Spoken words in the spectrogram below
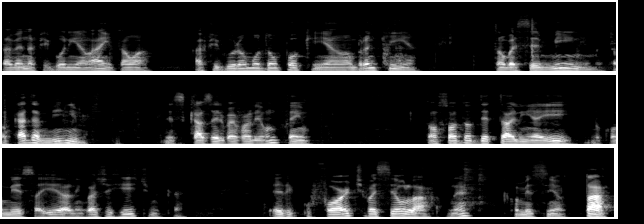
Tá vendo a figurinha lá? Então, ó, a figura mudou um pouquinho, é uma branquinha. Então vai ser mínima. Então cada mínimo, nesse caso, ele vai valer um tempo. Então só dá um detalhinho aí, no começo aí, a linguagem rítmica, ele, o forte vai ser o lá, né? Comecinho, ó, tá.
